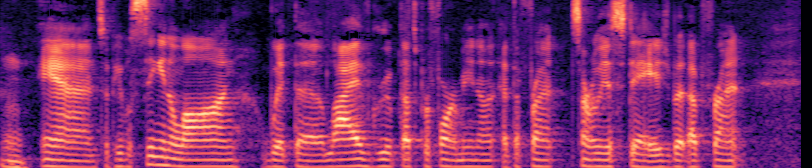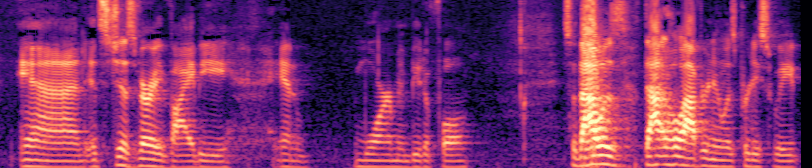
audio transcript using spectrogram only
Hmm. And so people singing along with the live group that's performing at the front. It's not really a stage, but up front. And it's just very vibey and warm and beautiful. So that was that whole afternoon was pretty sweet.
